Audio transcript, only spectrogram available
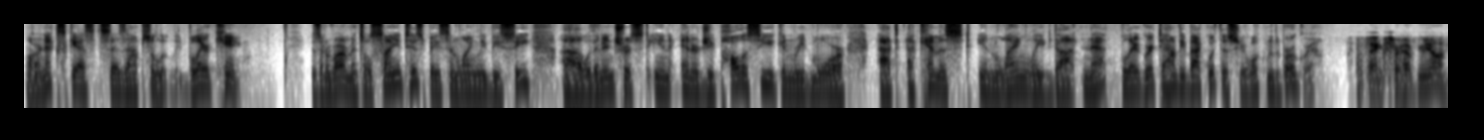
Well, our next guest says absolutely. Blair King is an environmental scientist based in Langley, BC, uh, with an interest in energy policy. You can read more at achemistinlangley.net. Blair, great to have you back with us here. Welcome to the program. Thanks for having me on.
